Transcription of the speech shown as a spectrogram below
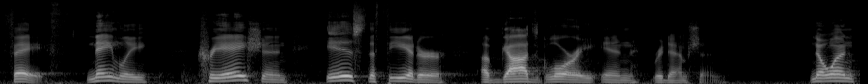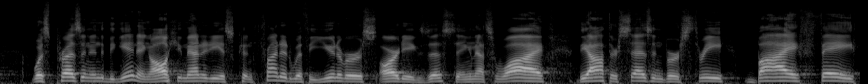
faith. Namely, creation is the theater of God's glory in redemption. No one was present in the beginning. All humanity is confronted with a universe already existing. And that's why the author says in verse 3 by faith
